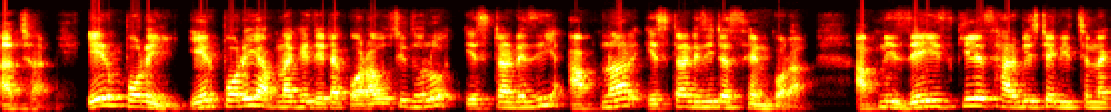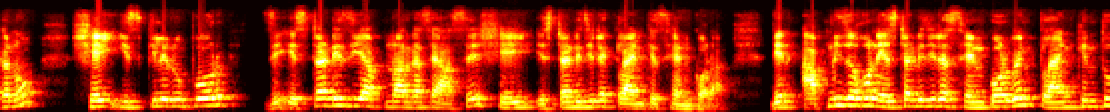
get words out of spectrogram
আচ্ছা এরপরেই এরপরেই আপনাকে যেটা করা উচিত হলো স্ট্র্যাটেজি আপনার স্ট্র্যাটেজিটা সেন্ড করা। আপনি যে স্কিলে সার্ভিসটা দিচ্ছেন না কেন, সেই স্কিলের উপর যে স্ট্র্যাটেজি আপনার কাছে আছে, সেই স্ট্র্যাটেজিটা ক্লায়েন্টকে সেন্ড করা। দেন আপনি যখন স্ট্র্যাটেজিটা সেন্ড করবেন ক্লায়েন্ট কিন্তু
